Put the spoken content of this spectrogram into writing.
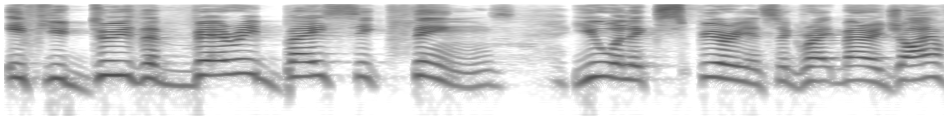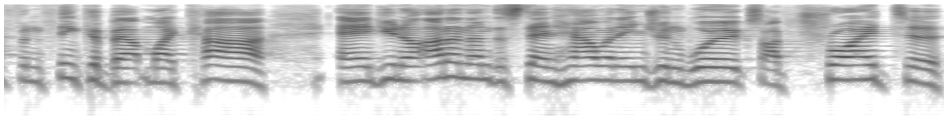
If you do the very basic things, you will experience a great marriage. I often think about my car and, you know, I don't understand how an engine works. I've tried to,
